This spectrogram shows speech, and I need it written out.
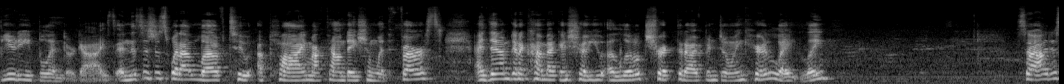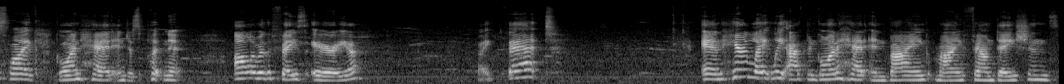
beauty blender, guys. And this is just what I love to apply my foundation with first. And then I'm going to come back and show you a little trick that I've been doing here lately. So I just like going ahead and just putting it all over the face area like that. And here lately I've been going ahead and buying my foundations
